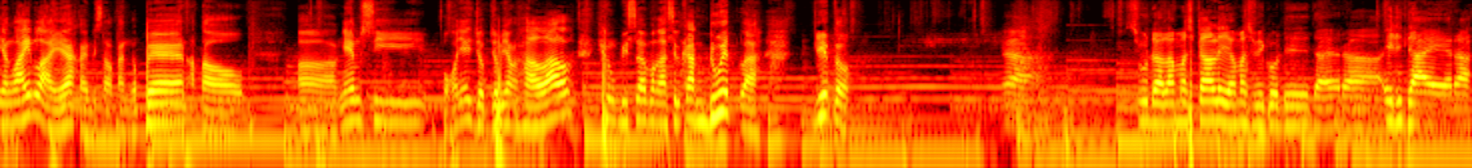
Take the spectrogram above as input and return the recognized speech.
yang lain lah ya kayak misalkan ngeband atau uh, pokoknya job-job yang halal yang bisa menghasilkan duit lah gitu Ya, sudah lama sekali ya Mas Wiko di daerah, eh di daerah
